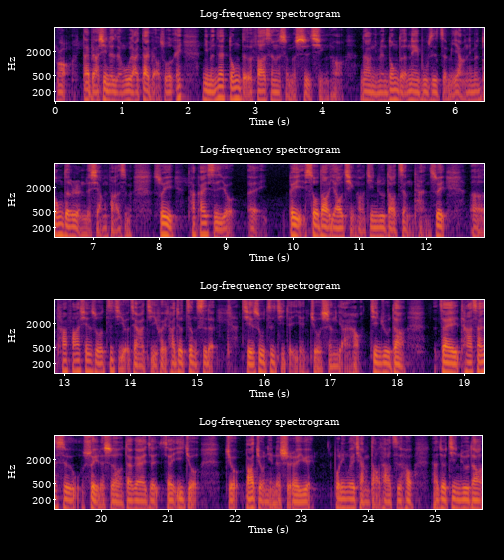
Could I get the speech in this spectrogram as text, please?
哦，代表性的人物来代表说，哎，你们在东德发生了什么事情？哈，那你们东德内部是怎么样？你们东德人的想法是什么？所以他开始有，哎，被受到邀请，哈，进入到政坛。所以，呃，他发现说自己有这样的机会，他就正式的结束自己的研究生涯，哈，进入到在他三十五岁的时候，大概在在一九九八九年的十二月，柏林围墙倒塌之后，他就进入到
